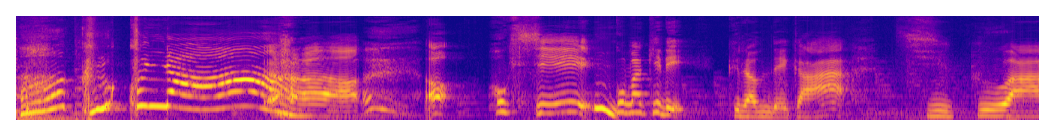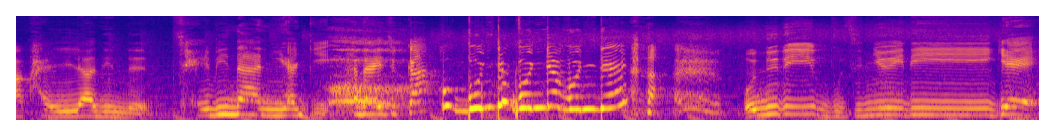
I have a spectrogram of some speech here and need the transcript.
아 그렇구나 어, 혹시 꼬마 키리, 그럼 내가 지구와 관련 있는 재미난 이야기 하나 해줄까? 어, 뭔데 뭔데 뭔데? 오늘이 무슨 요일이게?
